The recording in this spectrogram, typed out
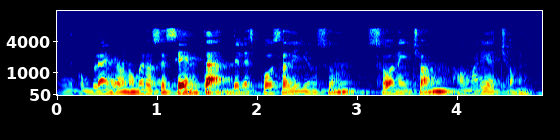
En el cumpleaños número 60 de la esposa de Yun Sun, Sonny Chon o María Chon.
